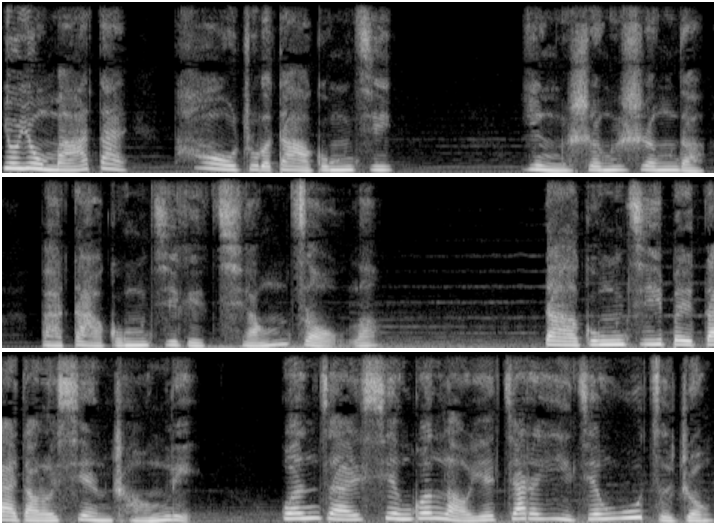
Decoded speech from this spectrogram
又用麻袋套住了大公鸡，硬生生地把大公鸡给抢走了。大公鸡被带到了县城里，关在县官老爷家的一间屋子中。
